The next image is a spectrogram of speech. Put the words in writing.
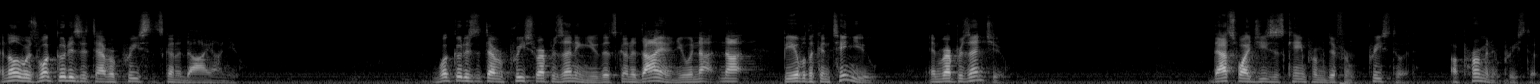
In other words, what good is it to have a priest that's going to die on you? What good is it to have a priest representing you that's going to die on you and not, not be able to continue and represent you? That's why Jesus came from a different priesthood, a permanent priesthood,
